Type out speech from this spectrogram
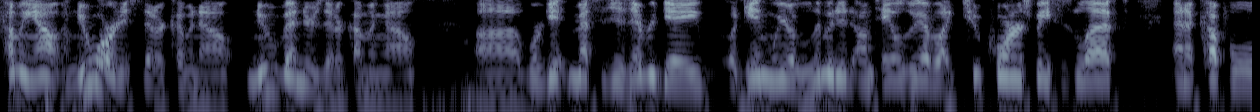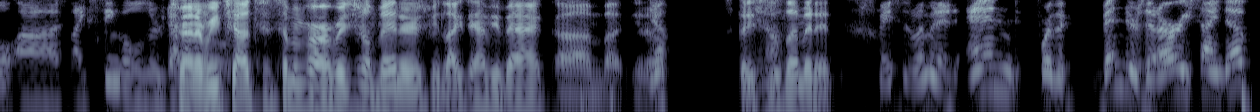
coming out, new artists that are coming out, new vendors that are coming out. Uh, we're getting messages every day. Again, we are limited on tables. We have like two corner spaces left and a couple uh, like singles or Trying to reach out to some of our original vendors. We'd like to have you back, um, but you know, Yep. space You is know? limited. Space is limited. And for the vendors that already signed up,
